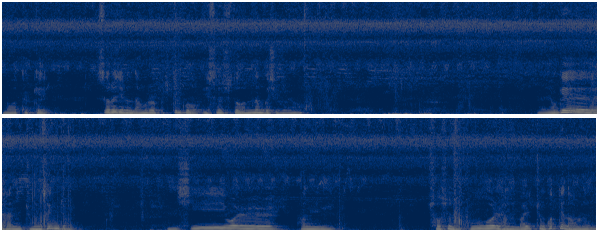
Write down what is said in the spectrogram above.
뭐 어떻게 쓰러지는 나무를 붙들고 있을 수도 없는 것이고요. 요게 한 중생종, 한 10월 한 초순, 9월 한 말중 그때 나오는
